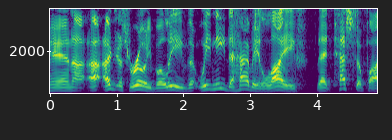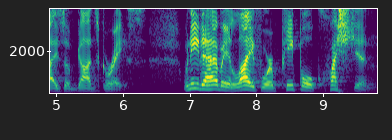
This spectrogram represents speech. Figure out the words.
And I, I just really believe that we need to have a life that testifies of God's grace. We need to have a life where people question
